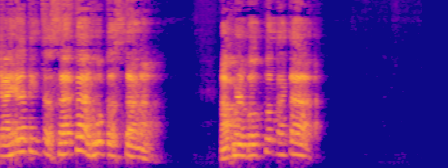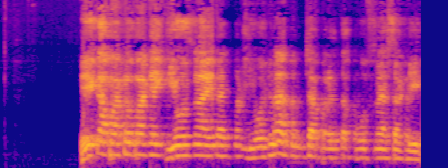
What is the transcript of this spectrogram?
जाहिरातीचं सरकार होत असताना आपण बघतो आता? एका पाठोपाठ एक योजना येतात पण योजना तुमच्यापर्यंत पोहोचण्यासाठी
